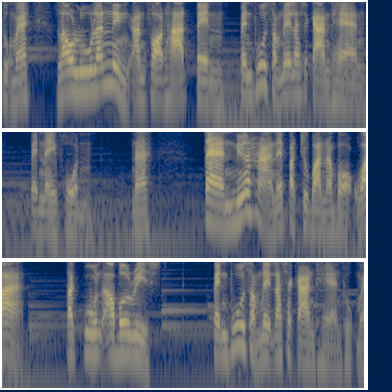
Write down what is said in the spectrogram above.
ถูกไหมเรารู้แล้วหนึ่งอันฟอร์ทัสเป็นเป็นผู้สำเร็จราชการแทนเป็นนายพลนะแต่เนื้อหาในปัจจุบันนะบอกว่า ตระกูลอัลเบริชเป็นผู้สำเร็จราชการแทนถูกไหม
